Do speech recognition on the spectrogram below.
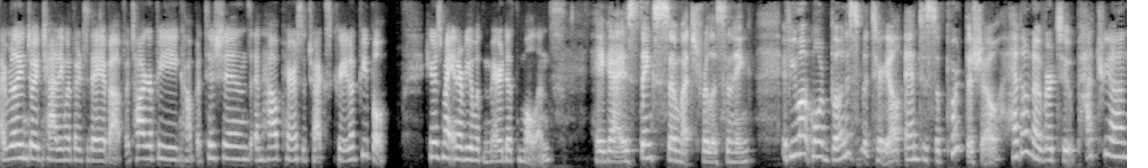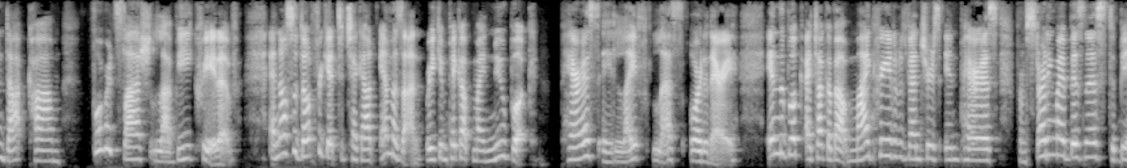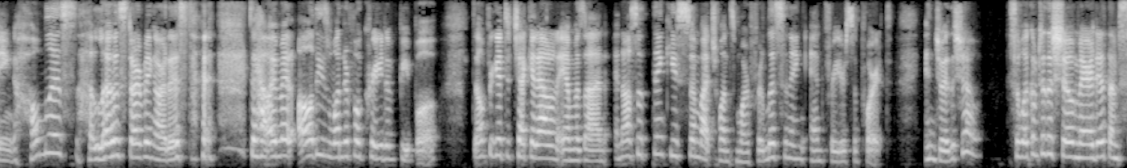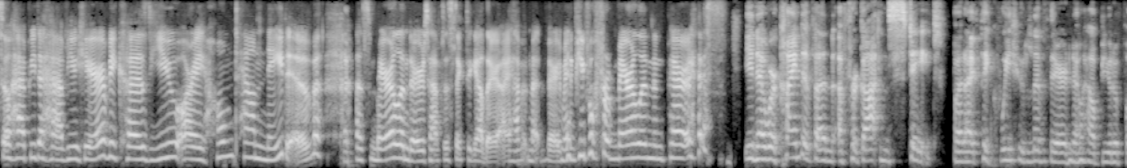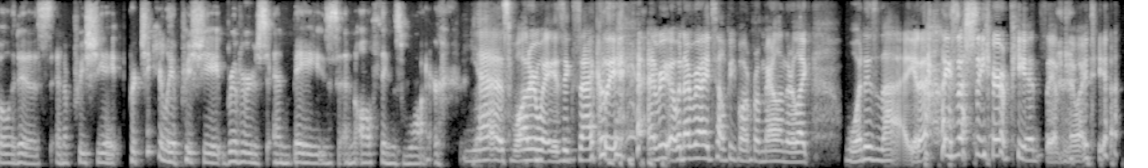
I really enjoyed chatting with her today about photography, competitions, and how Paris attracts creative people. Here's my interview with Meredith Mullins. Hey guys, thanks so much for listening. If you want more bonus material and to support the show, head on over to patreon.com forward slash La Vie Creative. And also don't forget to check out Amazon, where you can pick up my new book, Paris, A Life Less Ordinary. In the book, I talk about my creative adventures in Paris, from starting my business to being homeless, hello, starving artist, to how I met all these wonderful creative people. Don't forget to check it out on Amazon. And also, thank you so much once more for listening and for your support. Enjoy the show. So, welcome to the show, Meredith. I'm so happy to have you here because you are a hometown native. Us Marylanders have to stick together. I haven't met very many people from Maryland and Paris. You know, we're kind of an, a forgotten state, but I think we who live there know how beautiful it is and appreciate, particularly appreciate rivers and bays and all things water. Yes, waterways, exactly. Every whenever I tell people I'm from Maryland, they're like, what is that? You know, especially Europeans, they have no idea.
